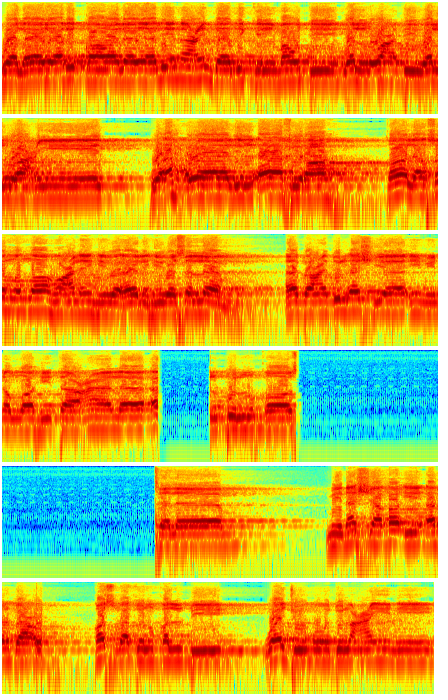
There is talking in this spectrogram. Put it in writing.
ولا يرق ولا يلين عند ذكر الموت والوعد والوعيد وأحوال الآخرة قال صلى الله عليه وآله وسلم أبعد الأشياء من الله تعالى. قلب القاسي السلام من الشقاء أربع قسوة القلب وجمود العين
